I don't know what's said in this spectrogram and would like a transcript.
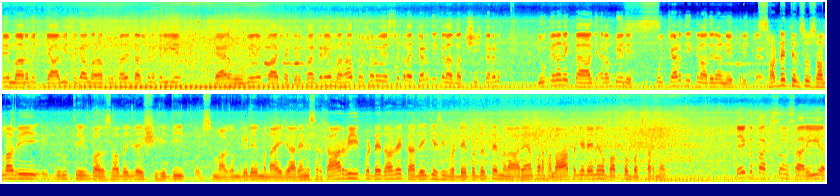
ਤੇ ਮਨ ਵਿੱਚ ਚਾਅ ਵੀ ਸੀਗਾ ਮਹਾਪੁਰਸ਼ਾਂ ਦੇ ਦਰਸ਼ਨ ਕਰੀਏ। ਖੈਰ ਹੋ ਗਏ ਨੇ ਪਾਸ਼ਾ ਕਿਰਪਾ ਕਰੇ। ਮਹਾਪੁਰਸ਼ਾਂ ਨੂੰ ਇਸੇ ਤਰ੍ਹਾਂ ਚੜ੍ਹਦੀ ਕਲਾ ਬਖਸ਼ਿਸ਼ ਕਰਨ ਜੋ ਇਹਨਾਂ ਨੇ ਕਾਰਜ ਆਰੰਭੇ ਨੇ ਉਹ ਚੜ੍ਹਦੀ ਕਲਾ ਦੇ ਨਾਲ ਨੇਪਰੇ ਚੜ੍ਹ 350 ਸਾਲਾ ਵੀ ਗੁਰੂ ਤੇਗ ਬਹਾਦਰ ਸਾਹਿਬ ਦਾ ਜਿਹੜੇ ਸ਼ਹੀਦੀ ਸਮਾਗਮ ਜਿਹੜੇ ਮਨਾਏ ਜਾ ਰਹੇ ਨੇ ਸਰਕਾਰ ਵੀ ਵੱਡੇ ਦਾਅਵੇ ਕਰ ਰਹੀ ਕਿ ਅਸੀਂ ਵੱਡੇ ਪੱਧਰ ਤੇ ਮਨਾ ਰਹੇ ਹਾਂ ਪਰ ਹਾਲਾਤ ਜਿਹੜੇ ਨੇ ਉਹ ਵੱਧ ਤੋਂ ਬੱਤਰ ਨੇ। ਇੱਕ ਪੱਖ ਸੰਸਾਰੀ ਆ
